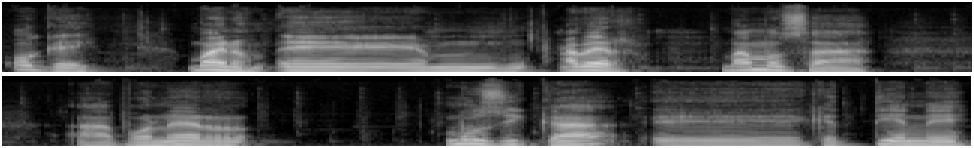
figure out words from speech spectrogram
Ok, bueno, eh, a ver, vamos a, a poner música eh, que tiene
